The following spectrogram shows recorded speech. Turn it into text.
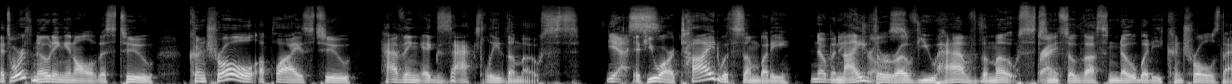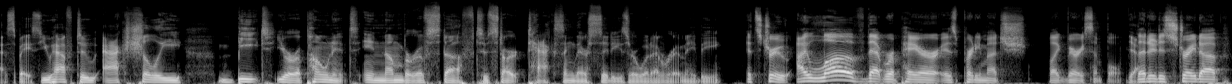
It's worth noting in all of this too, control applies to having exactly the most. Yes. If you are tied with somebody, nobody neither controls. of you have the most. Right. And so thus nobody controls that space. You have to actually beat your opponent in number of stuff to start taxing their cities or whatever it may be. It's true. I love that repair is pretty much like very simple. Yeah. That it is straight up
